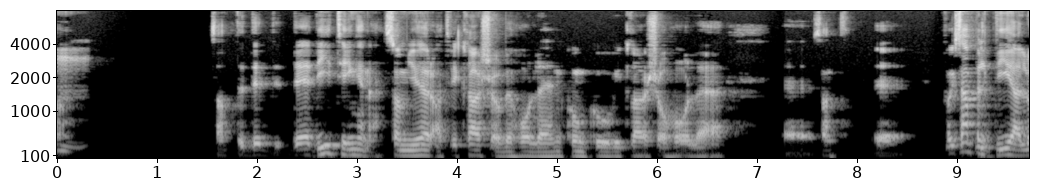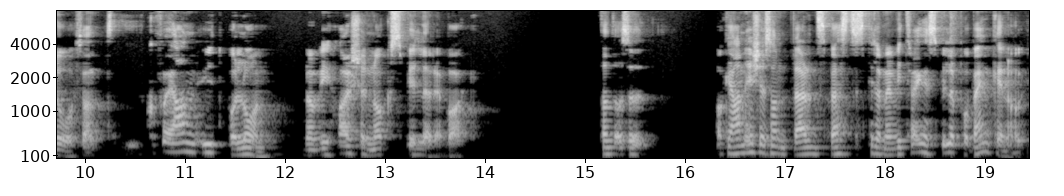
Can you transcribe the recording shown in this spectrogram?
mm. det, det, det, er de tingene som gjør at vi klarer ikke å beholde en konko, vi klarer ikke å holde eh, sant? Eh, F.eks. Dialog. Sant? Hvorfor er han ute på lån når vi har ikke nok spillere bak? Sant? Altså, ok, Han er ikke sånn verdens beste spiller, men vi trenger spiller på benken òg.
